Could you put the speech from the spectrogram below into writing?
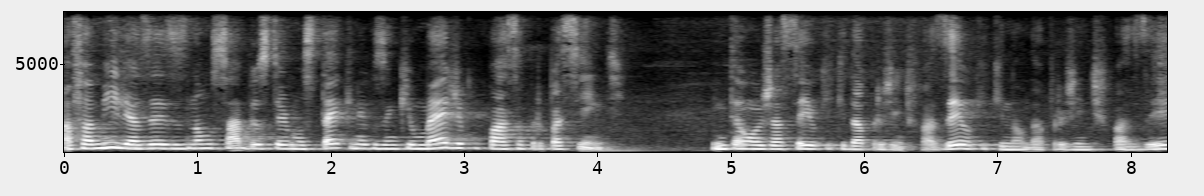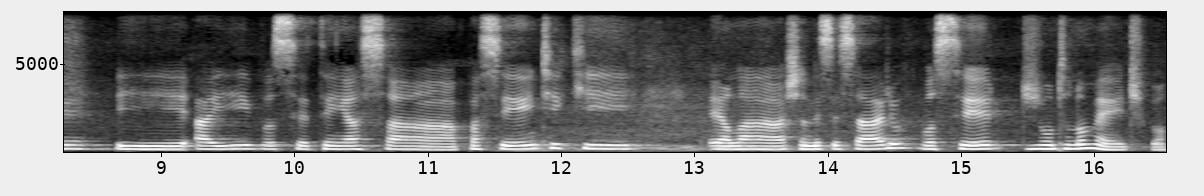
a família às vezes não sabe os termos técnicos em que o médico passa para o paciente. Então eu já sei o que, que dá para a gente fazer, o que, que não dá para a gente fazer. E aí você tem essa paciente que ela acha necessário você junto no médico.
